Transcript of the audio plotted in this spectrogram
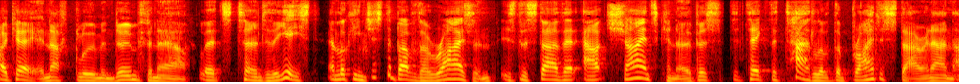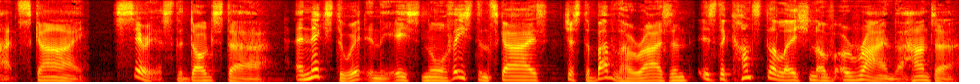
Okay, enough gloom and doom for now. Let's turn to the east, and looking just above the horizon is the star that outshines Canopus to take the title of the brightest star in our night sky Sirius, the dog star. And next to it, in the east northeastern skies, just above the horizon, is the constellation of Orion the Hunter.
